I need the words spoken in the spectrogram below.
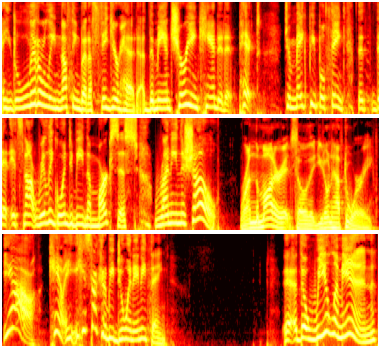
he literally nothing but a figurehead, the Manchurian candidate picked to make people think that, that it's not really going to be the Marxist running the show. Run the moderate so that you don't have to worry. Yeah, can't he's not going to be doing anything. Uh, They'll wheel him in,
